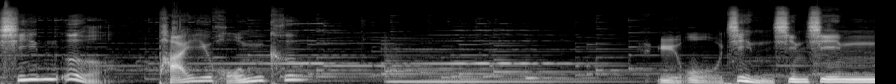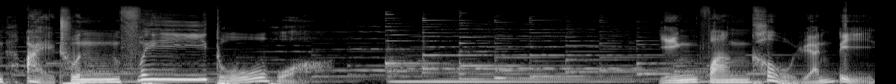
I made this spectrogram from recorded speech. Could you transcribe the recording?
新萼排红柯。雨雾尽心心，爱春非独我。迎芳后园丽，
